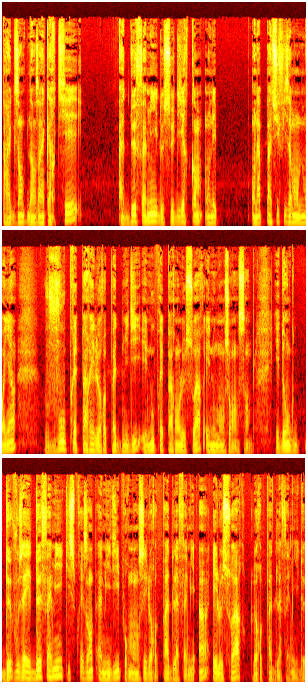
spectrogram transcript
par exemple, dans un quartier, à deux familles de se dire, comme on est, on n'a pas suffisamment de moyens, vous préparez le repas de midi et nous préparons le soir et nous mangeons ensemble. Et donc, deux, vous avez deux familles qui se présentent à midi pour manger le repas de la famille 1 et le soir le repas de la famille 2.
